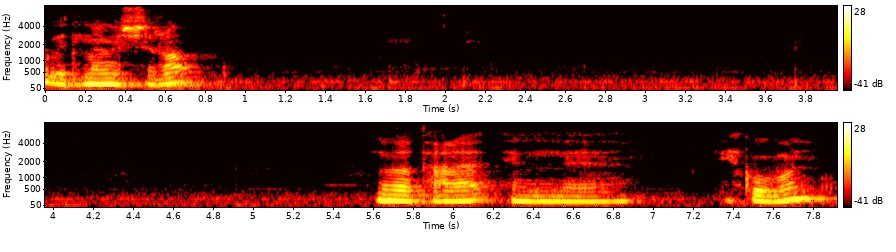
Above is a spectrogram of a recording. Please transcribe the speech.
وإتمام الشراء. نضغط على ال- الكوبون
